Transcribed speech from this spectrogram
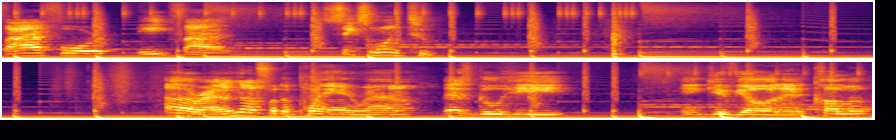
5485 612. Alright, enough of the playing around. Let's go ahead and give y'all that color.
